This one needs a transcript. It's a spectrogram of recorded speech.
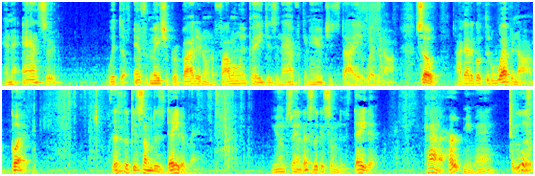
And the answer with the information provided on the following pages in the African Heritage Diet webinar. So I got to go through the webinar, but let's look at some of this data, man. You know what I'm saying? Let's look at some of this data. Kind of hurt me, man. But look.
